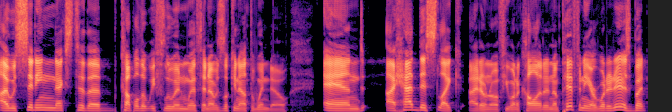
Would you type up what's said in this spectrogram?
I was sitting next to the couple that we flew in with and I was looking out the window. And I had this like I don't know if you want to call it an epiphany or what it is, but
